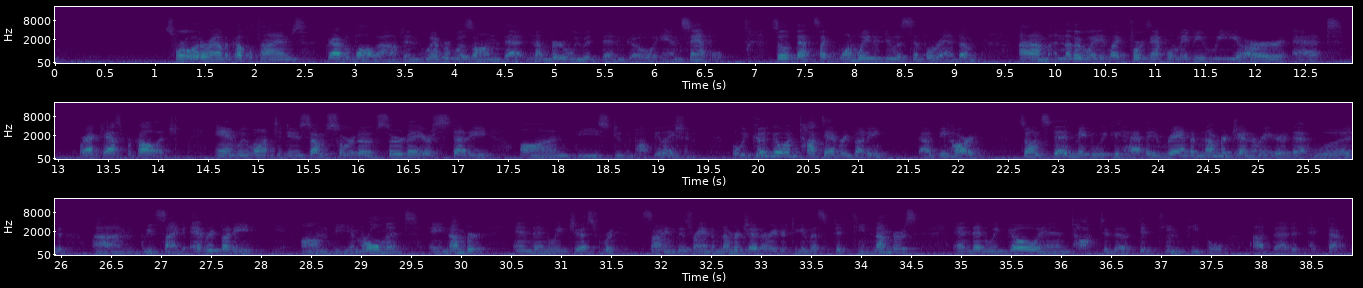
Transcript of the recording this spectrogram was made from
swirl it around a couple times, grab a ball out, and whoever was on that number, we would then go and sample. So that's like one way to do a simple random. Um, another way, like for example, maybe we are at, we're at Casper College and we want to do some sort of survey or study on the student population. Well, we could go and talk to everybody. That would be hard. So instead, maybe we could have a random number generator that would, um, we'd assign everybody on the enrollment a number, and then we'd just assign this random number generator to give us 15 numbers, and then we'd go and talk to the 15 people uh, that it picked out.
